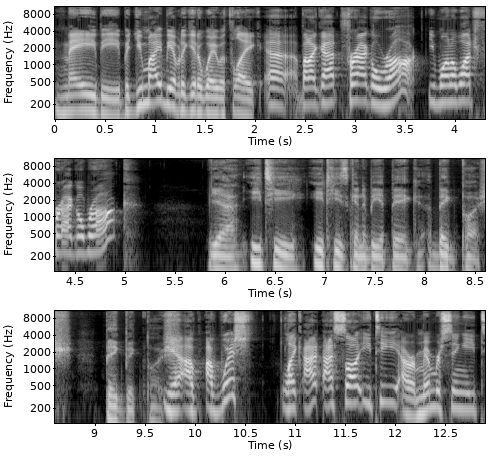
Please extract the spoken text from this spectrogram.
Maybe, but you might be able to get away with like, uh, but I got Fraggle Rock. You want to watch Fraggle Rock? Yeah, ET ET's going to be a big a big push, big big push. Yeah, I, I wish. Like I, I saw ET. I remember seeing ET,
